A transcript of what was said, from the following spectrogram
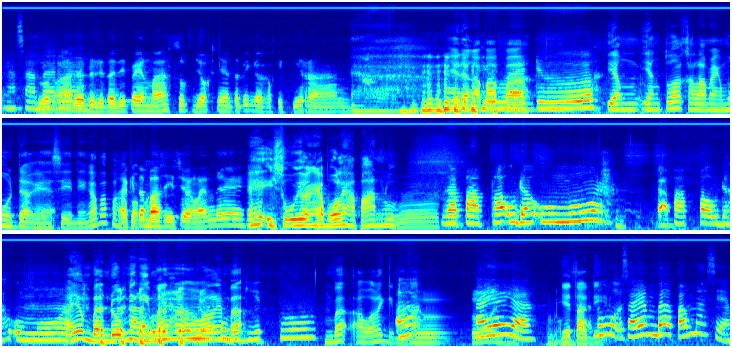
Iya. Yang Belum sabar ada ya. dari tadi pengen masuk jokesnya tapi nggak kepikiran. Ya udah nggak apa-apa. Waduh. Yang yang tua kalah sama yang muda kayak sini. Nggak apa-apa, Nah, nggak kita apa-apa. bahas isu yang lain deh. Eh isu yang nggak boleh apaan lu? Hmm, Gak apa-apa, udah umur. Gak apa-apa, udah umur. Ayo Mbak Domi gimana awalnya Mbak? begitu. Mbak awalnya gimana? Saya ya? Ya Sa- tadi. Tunggu, saya mbak apa mas ya?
